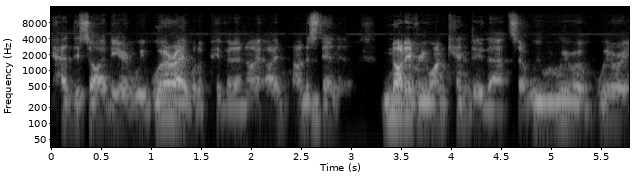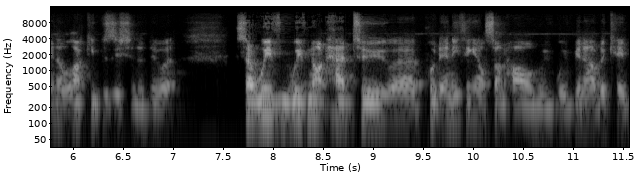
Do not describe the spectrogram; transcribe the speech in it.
had this idea and we were able to pivot. And I, I understand that not everyone can do that, so we, we were we were in a lucky position to do it. So we've we've not had to uh, put anything else on hold. We've, we've been able to keep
